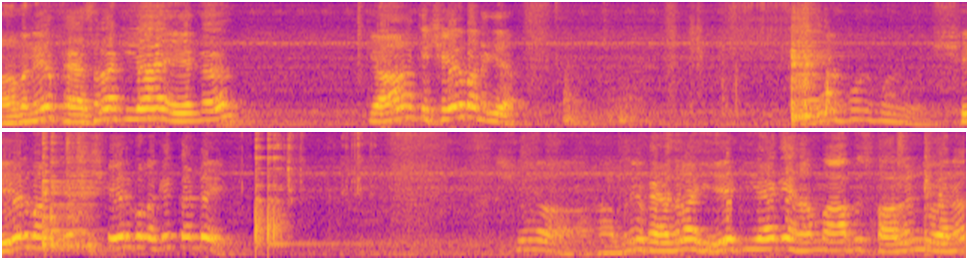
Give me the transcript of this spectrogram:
हमने फैसला किया है एक क्या? कि शेर बन गया? शेर बन गया शेर को लगे कंडे? अच्छा हमने फैसला ये किया कि हम आप सालन जो है ना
